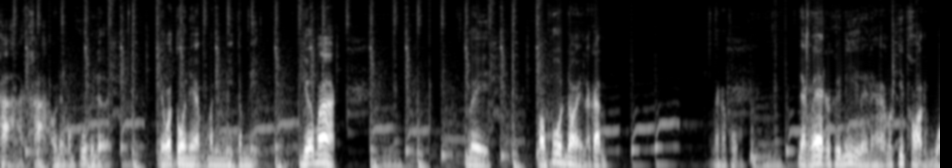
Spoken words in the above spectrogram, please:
ขาขาวเนี่ยผมพูดไปเลย แต่ว่าตัวเนี้ยมันมีตำหนิเยอะมาก เลยขอพูดหน่อยแล้วกันนะครับผมอย่างแรกก็คือนี่เลยนะฮะเมื่อกี้ถอดหัว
